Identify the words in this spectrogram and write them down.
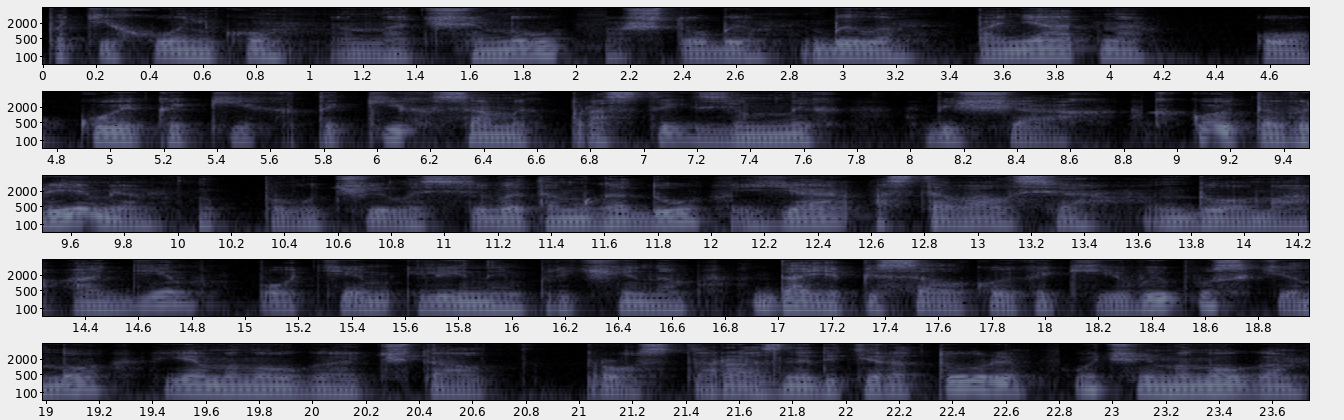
потихоньку начну, чтобы было понятно о кое-каких таких самых простых земных вещах. Какое-то время получилось в этом году, я оставался дома один по тем или иным причинам. Да, я писал кое-какие выпуски, но я много читал просто разной литературы, очень много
